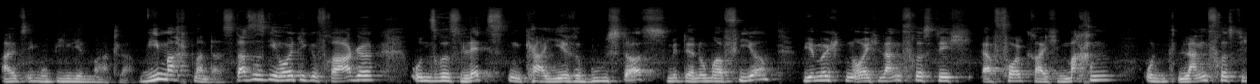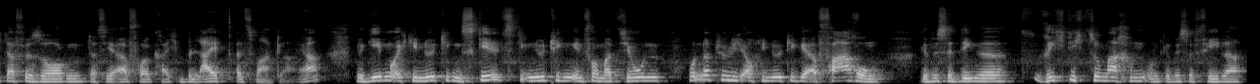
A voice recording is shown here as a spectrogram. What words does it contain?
als Immobilienmakler. Wie macht man das? Das ist die heutige Frage unseres letzten Karriereboosters mit der Nummer vier. Wir möchten euch langfristig erfolgreich machen und langfristig dafür sorgen, dass ihr erfolgreich bleibt als Makler. Ja? Wir geben euch die nötigen Skills, die nötigen Informationen und natürlich auch die nötige Erfahrung, gewisse Dinge richtig zu machen und gewisse Fehler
